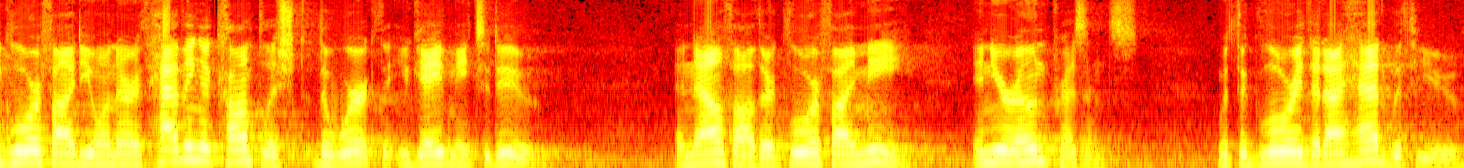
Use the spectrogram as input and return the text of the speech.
glorified you on earth, having accomplished the work that you gave me to do. And now, Father, glorify me in your own presence with the glory that I had with you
